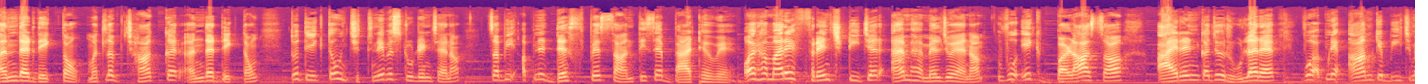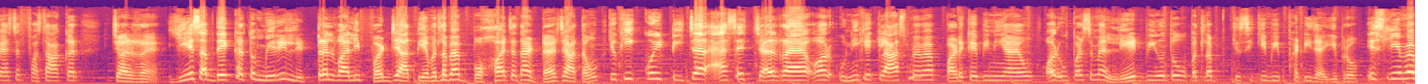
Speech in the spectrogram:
अंदर देखता हूँ मतलब झाँक कर अंदर देखता हूँ तो देखता हूँ जितने भी स्टूडेंट्स हैं ना, सभी अपने डेस्क पे शांति से बैठे हुए हैं। और हमारे फ्रेंच टीचर एम हेमल जो है ना, वो एक बड़ा सा आयरन का जो रूलर है, वो अपने आम के बीच में ऐसे फंसा कर चल रहे हैं। ये सब देखकर तो मेरी लिटरल वाली फट जाती है। मतलब मैं बहुत ज़्यादा डर जाता हूँ, क्योंकि कोई टीचर ऐसे चल रहा है और उन्हीं के क्लास में मैं पढ़ के भी नहीं आया हूँ और ऊपर से मैं लेट भी हूँ तो मतलब किसी की भी फटी जाएगी ब्रो इसलिए मैं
